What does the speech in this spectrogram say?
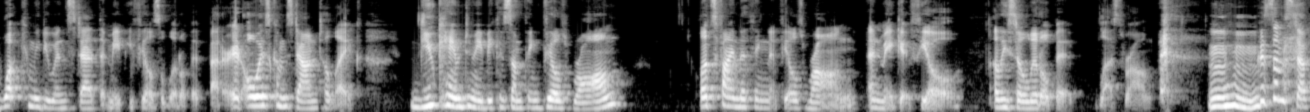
what can we do instead that maybe feels a little bit better? It always comes down to like, you came to me because something feels wrong. Let's find the thing that feels wrong and make it feel at least a little bit less wrong. Because mm-hmm. some stuff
